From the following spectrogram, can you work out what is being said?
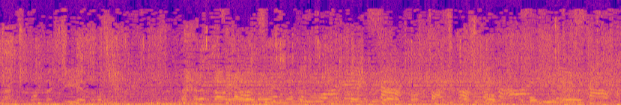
Thanks for the cheers. no, no, no, it's nothing. Going to there, but I got to go. I got you there.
